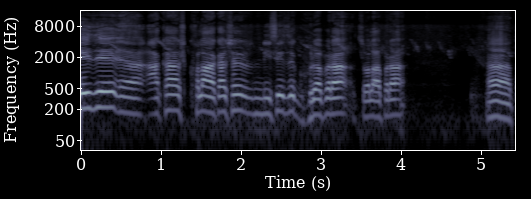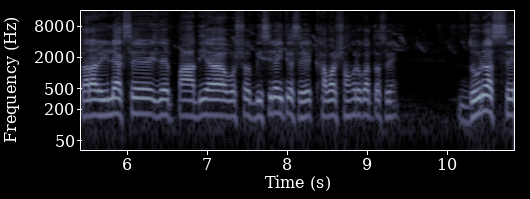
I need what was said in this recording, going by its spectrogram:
এই যে আকাশ, খোলা আকাশের নিচে যে ঘোরাফেরা, চলাফেরা হ্যাঁ তারা রিল্যাক্সে এই যে পা দিয়া অবশ্য বিছিরাইতেছে খাবার সংগ্রহ করতেছে, দৌড়াচ্ছে,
